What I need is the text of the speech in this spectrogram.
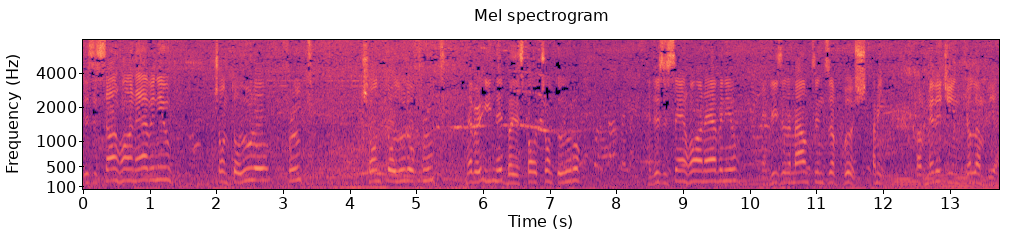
This is San Juan Avenue, Chontaduro fruit. Chontaduro fruit. Never eaten it, but it's called Chontaduro. And this is San Juan Avenue, and these are the mountains of Bush. I mean, of Medellin, Colombia.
